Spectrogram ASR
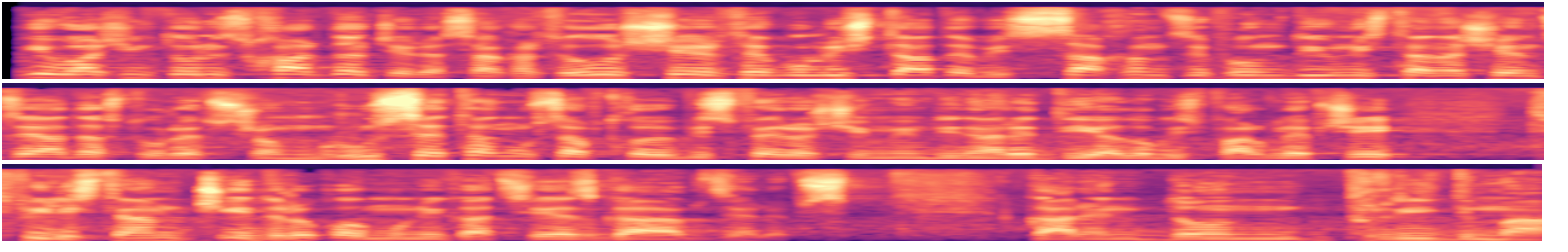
კი ვაშინგტონის მხარდაჭერა საქართველოს შეერთებული შტატების სახელმწიფო მდივნის თანაშემწე ადასტურებს, რომ რუსეთთან უსაფრთხოების სფეროში მიმდინარე დიალოგის პარგლებში თბილისთან მჭიდრო კომუნიკაციას გააგრძელებს. კარენ დონ ფრიდმა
